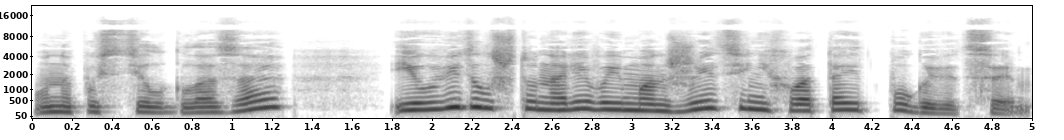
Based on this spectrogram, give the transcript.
Он опустил глаза и увидел, что на левой манжете не хватает пуговицы.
